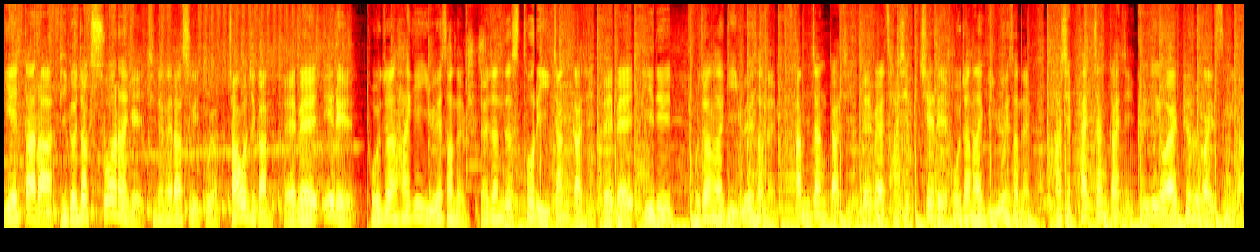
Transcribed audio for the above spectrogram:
이에 따라 비교적 수월하게 진행을 할 수 있고요. 좌우지간 레벨 1을 도전하기 위해서는 레전드 스토리 2장까지 레벨 1을 도전하기 위해서는 3장까지 레벨 47을 도전하기 위해서는 48장까지 클리어할 필요가 있습니다.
